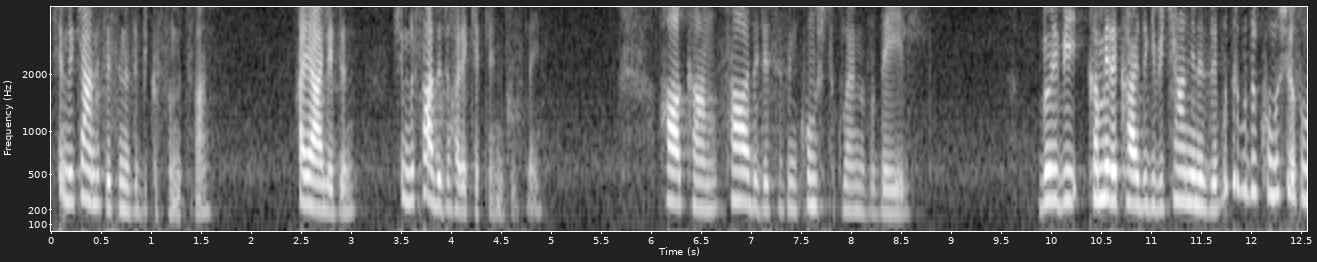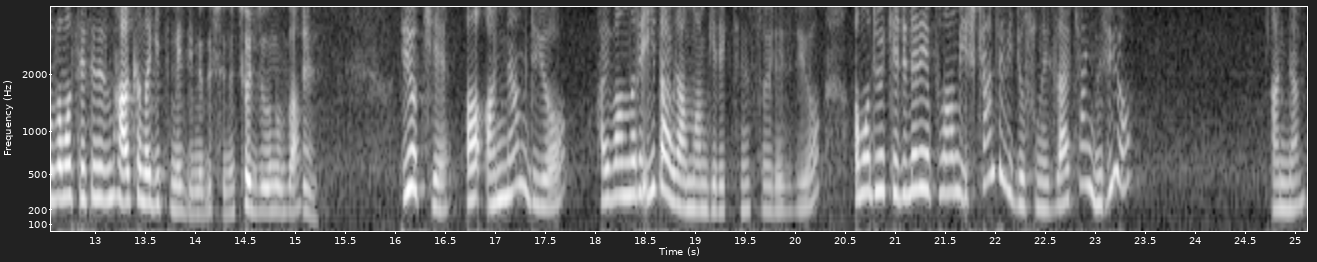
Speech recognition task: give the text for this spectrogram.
Şimdi kendi sesinizi bir kısın lütfen. Hayal edin. Şimdi sadece hareketlerinizi izleyin. Hakan sadece sizin konuştuklarınızı değil, böyle bir kamera kaydı gibi kendinizi bıdır bıdır konuşuyorsunuz ama sesinizin Hakan'a gitmediğini düşünün çocuğunuza. Evet. Diyor ki, Aa, annem diyor hayvanlara iyi davranmam gerektiğini söyledi diyor. Ama diyor kedilere yapılan bir işkence videosunu izlerken gülüyor. Annem.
